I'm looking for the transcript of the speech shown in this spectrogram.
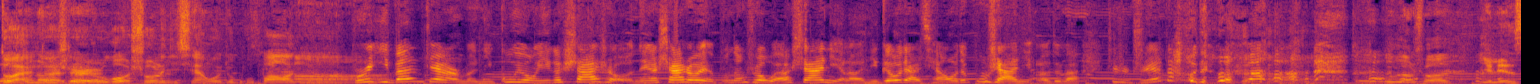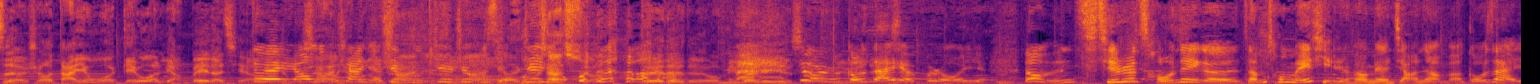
对对对。如果我收了你钱，我就不报你了。不是一般这样吗？你雇佣一个杀手，那个杀手也不能说我要杀你了，你给我点钱，我就不杀你了，对吧？这是职业道德 吧？对，不能说你临死的时候答应我给我两倍的钱，对，然后我不杀你，这不这这不行，这就对对对，我明白这意思。就是狗仔也不容易。那我们其实从那个咱们从媒体这方面讲讲吧。狗仔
